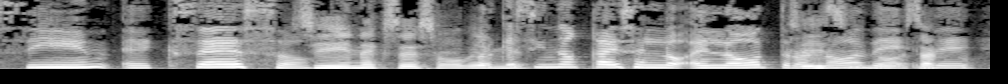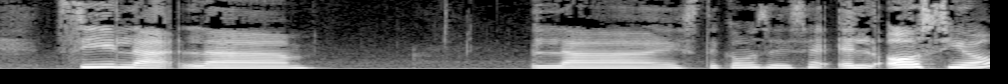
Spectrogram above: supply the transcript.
sin exceso. Sin exceso, obviamente. Porque si no caes en lo, en lo otro, Sí, ¿no? sí, de, no, exacto. de- sí, la, la, la, este, ¿cómo se dice? El ocio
